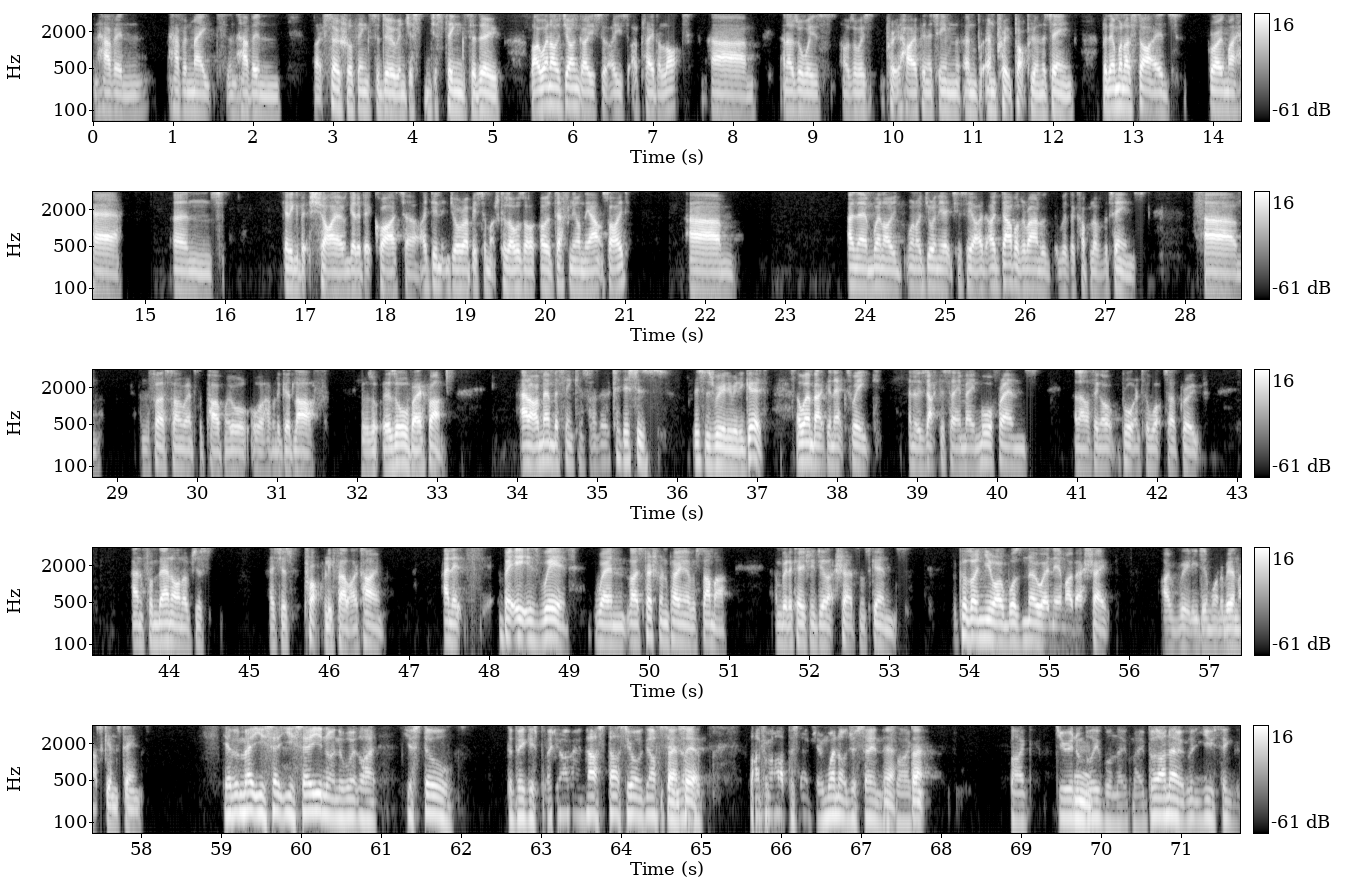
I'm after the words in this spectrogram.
and having having mates and having like social things to do and just just things to do. Like when I was younger, I used to I used I played a lot, um, and I was always I was always pretty high up in the team and and pretty popular in the team. But then when I started growing my hair and getting a bit shyer and get a bit quieter. I didn't enjoy rugby so much because I was I was definitely on the outside. Um, and then when I when I joined the HAC, I, I dabbled around with, with, a couple of the teams. Um, and the first time I went to the pub, we were all, all having a good laugh. It was it was all very fun. And I remember thinking, okay, this is this is really really good. I went back the next week, and it was exactly the same. Made more friends, and I think I brought into the WhatsApp group. And from then on, I've just it's just properly felt like home. And it's, but it is weird when, like, especially when playing over summer, and we'd occasionally do like shirts and skins, because I knew I was nowhere near my best shape. I really didn't want to be on that skins team. Yeah, but mate, you say you say you're not in the work like you're still the biggest. You know I mean, that's that's your the Don't see that's a- like from our perception. We're not just saying Yeah, this. like don't. like you're an Mm. unbelievable Nick, mate. But I know that you think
